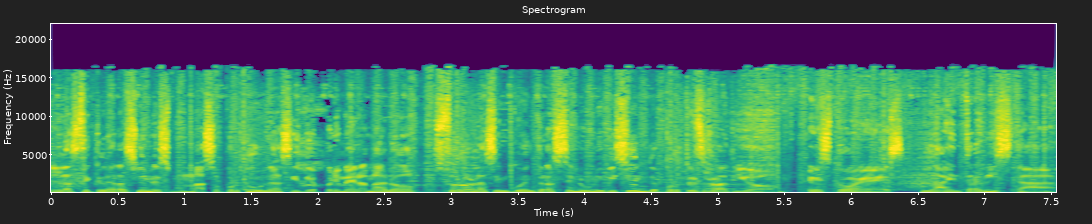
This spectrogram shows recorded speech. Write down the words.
Las declaraciones más oportunas y de primera mano solo las encuentras en Univisión Deportes Radio. Esto es La Entrevista.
